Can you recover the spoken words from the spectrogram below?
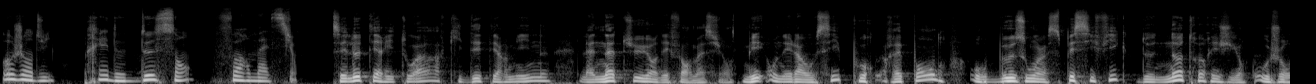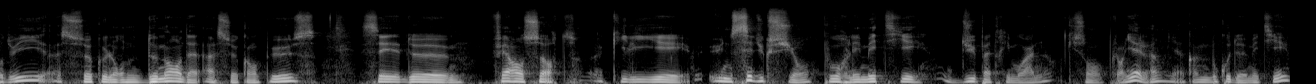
aujourd'hui près de 200 formations. C'est le territoire qui détermine la nature des formations. Mais on est là aussi pour répondre aux besoins spécifiques de notre région. Aujourd'hui, ce que l'on demande à ce campus, c'est de faire en sorte qu'il y ait une séduction pour les métiers du patrimoine, qui sont pluriels, hein, il y a quand même beaucoup de métiers,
